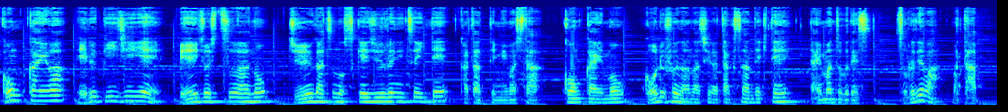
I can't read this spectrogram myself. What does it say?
今回は LPGA 米女子ツアーの10月のスケジュールについて語ってみました。今回もゴルフの話がたくさんできて大満足です。それではまた。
